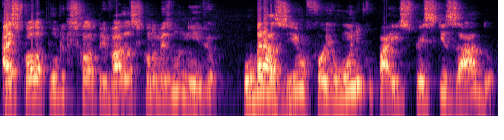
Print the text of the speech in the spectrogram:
a escola pública e a escola privada ficam no mesmo nível. O Brasil foi o único país pesquisado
